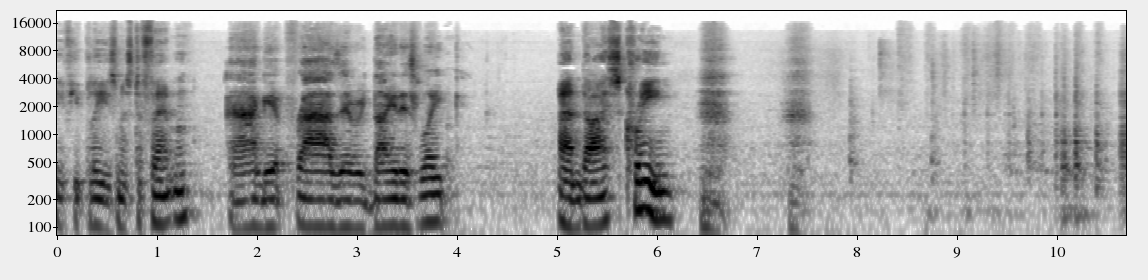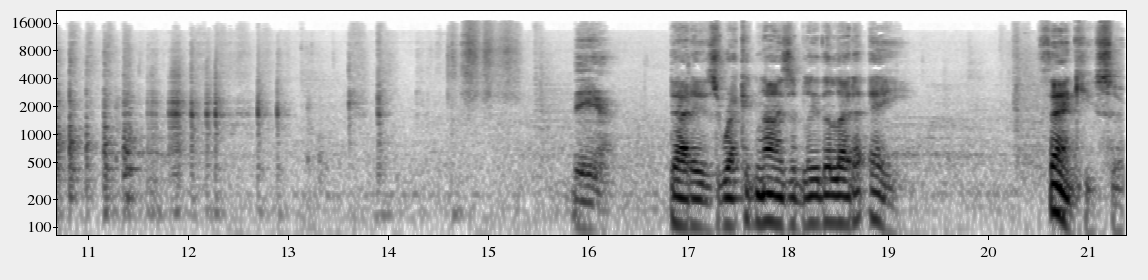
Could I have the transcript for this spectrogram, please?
if you please, Mr. Fenton. I get fries every day this week. And ice cream. There. That is recognizably the letter A. Thank you, sir.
